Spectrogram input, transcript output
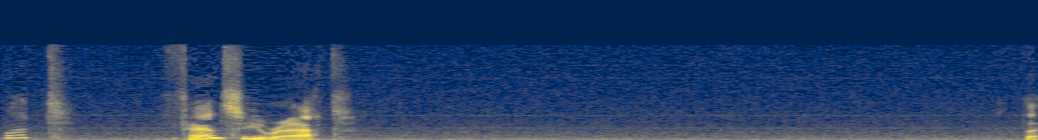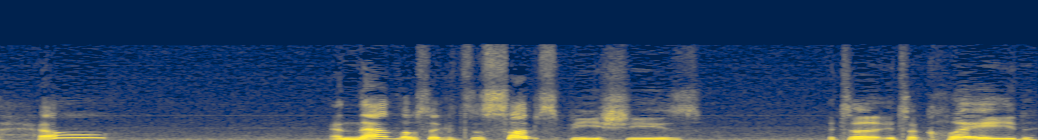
What? Fancy rat? What the hell? And that looks like it's a subspecies. It's a it's a clade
